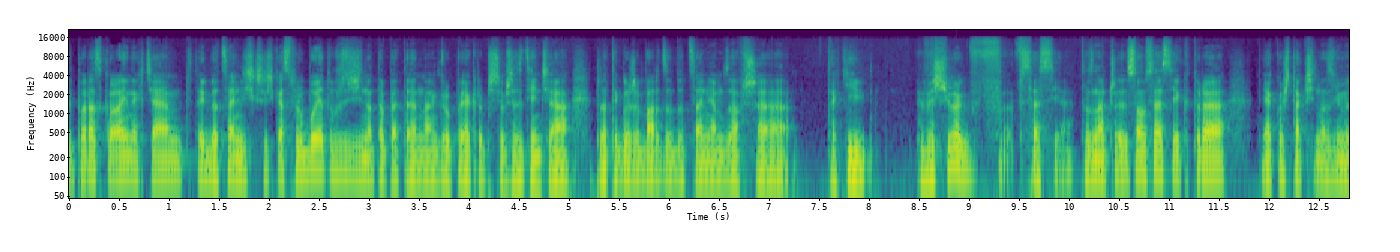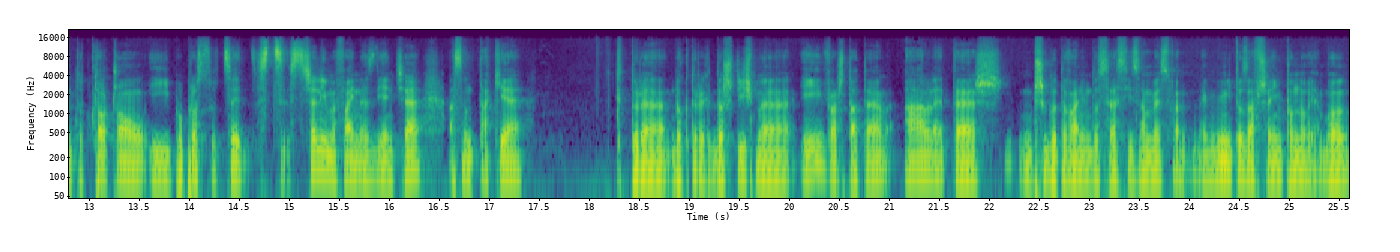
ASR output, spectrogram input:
y, po raz kolejny chciałem tutaj docenić Krzyśka. Spróbuję to wrzucić na tapetę, na grupę Jak robicie przez zdjęcia, dlatego że bardzo doceniam zawsze taki wysiłek w, w sesję. To znaczy, są sesje, które jakoś tak się nazwijmy to toczą i po prostu strzelimy fajne zdjęcie, a są takie, które, do których doszliśmy i warsztatem, ale też przygotowaniem do sesji zamysłem. Mi to zawsze imponuje, bo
